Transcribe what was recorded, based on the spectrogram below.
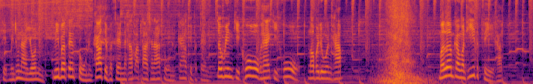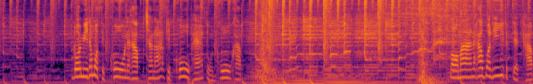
30 มิถุนายน มีเปอร์เซ็นต์สูงถึง 90%นะครับ อัตราชนะสูงถึง 90%จะวินกี่คู่แพ้กี่คู่ เราไปดูกันครับ มาเริ่มกันวันที่ 24 ครับโดยมีทั้งหมด 10 คู่นะครับ ชนะ 10 คู่ แพ้ 0 คู่ครับ ต่อมานะครับวันที่ 27 ครับ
